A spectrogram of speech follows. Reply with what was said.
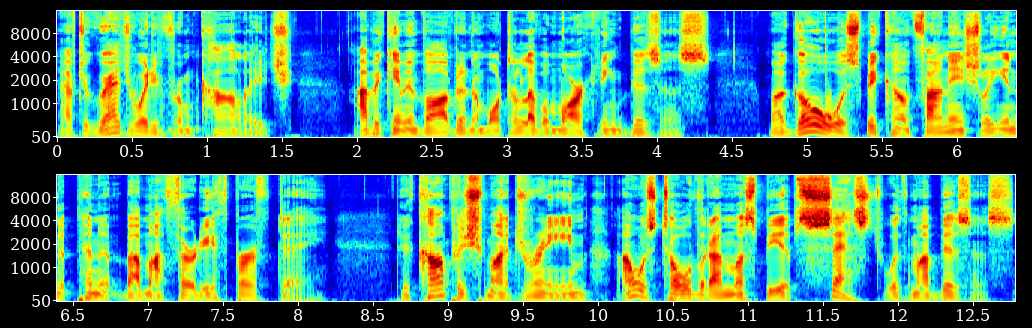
After graduating from college, I became involved in a multi level marketing business. My goal was to become financially independent by my 30th birthday. To accomplish my dream, I was told that I must be obsessed with my business.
